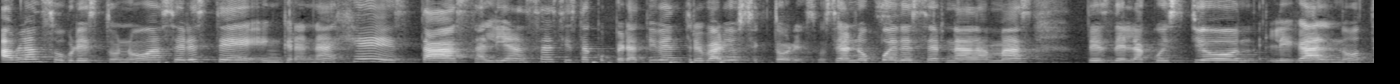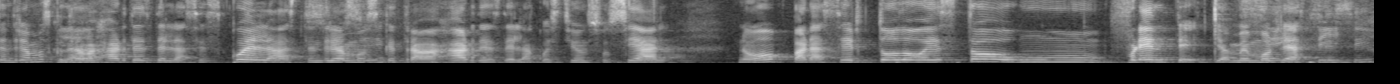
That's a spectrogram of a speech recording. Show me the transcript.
hablan sobre esto, ¿no? Hacer este engranaje, estas alianzas y esta cooperativa entre varios sectores. O sea, no puede ser nada más desde la cuestión legal, ¿no? Tendríamos que trabajar desde las escuelas, tendríamos que trabajar desde la cuestión social, ¿no? Para hacer todo esto un frente, llamémosle así,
